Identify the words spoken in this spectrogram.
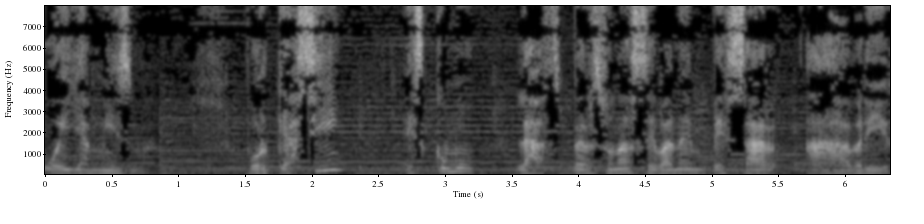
o ella misma. Porque así es como las personas se van a empezar a abrir.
